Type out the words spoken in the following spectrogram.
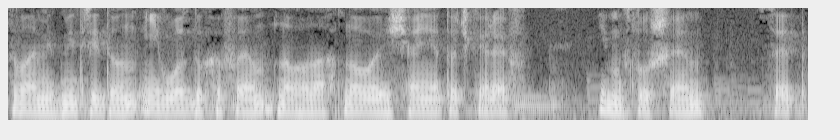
С вами Дмитрий Дон и Воздух FM на волнах нового вещания .рф. И мы слушаем сет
